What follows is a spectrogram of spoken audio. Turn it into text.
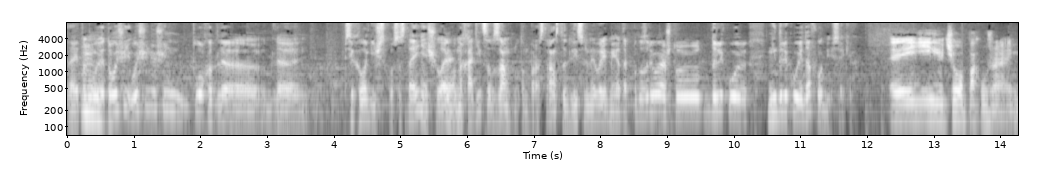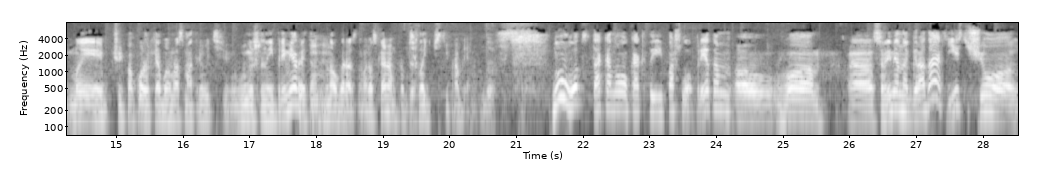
Да, это, mm. это очень, очень, очень плохо для, для психологического состояния человеку да. находиться в замкнутом пространстве длительное время. Я так подозреваю, что далеко, недалеко и до фобий всяких. Э, и чего похуже. Мы чуть попозже, когда будем рассматривать вымышленные примеры, там угу. много разного расскажем про да. психологические проблемы. Да. Ну вот так оно как-то и пошло. При этом э, в э, современных городах есть еще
